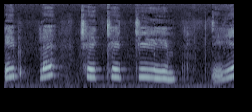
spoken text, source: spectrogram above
iple çekeceğim diye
